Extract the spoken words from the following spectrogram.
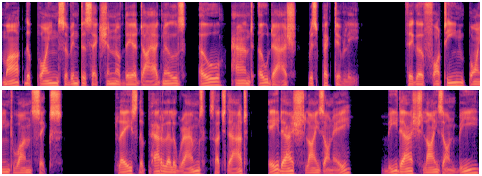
Mark the points of intersection of their diagonals O and O dash respectively. Figure 14.16. Place the parallelograms such that A dash lies on A, B dash lies on B,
